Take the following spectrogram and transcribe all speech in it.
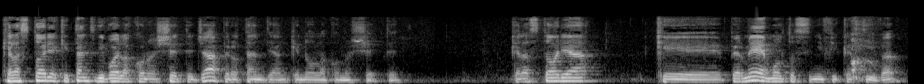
che è la storia che tanti di voi la conoscete già, però tanti anche non la conoscete, che è la storia che per me è molto significativa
